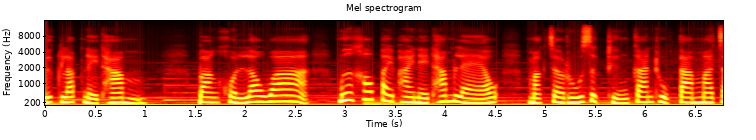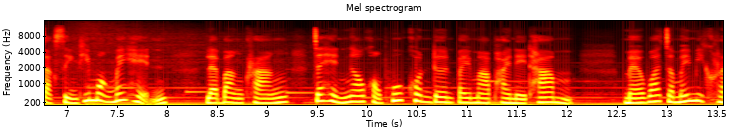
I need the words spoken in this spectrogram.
ลึกลับในถ้ำบางคนเล่าว่าเมื่อเข้าไปภายในถ้ำแล้ว มักจะรู้สึกถึงการถูกตามมาจากสิ่งที่มองไม่เห็น และบางครั้งจะเห็นเงาของผู้คนเดินไปมาภายในถ้ำแม้ว่าจะไม่มีใคร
